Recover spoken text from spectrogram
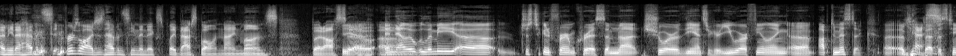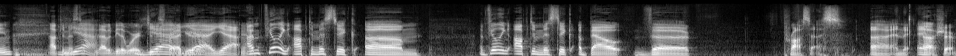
I mean, I haven't. Se- first of all, I just haven't seen the Knicks play basketball in nine months. But also, Yeah. and now um, let me uh, just to confirm, Chris. I'm not sure of the answer here. You are feeling uh, optimistic uh, Yes. about this team. Optimistic. Yeah. That would be the word to yeah, describe your. yeah, yeah, I'm feeling optimistic. Um, I'm feeling optimistic about the process. Uh, and the and, Oh, sure.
